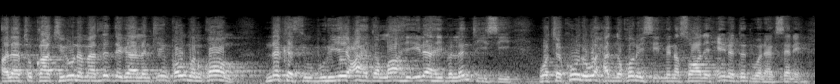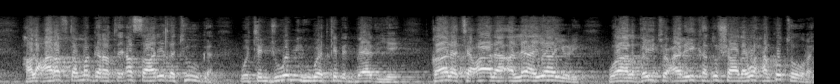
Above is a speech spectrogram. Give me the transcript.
alaa tuqaatiluuna maad la dagaalantiin qowman qoom. Nakasuu buriyey cahd allaahi ilaahay ballantiisii. Wa takuunu waxaad noqonaysiin min asaalixiina dad wanaagsane. Hal carafta ma garatay asaariqa tuuga? Watanjuwa minhu waad ka badbaadiye qaala tacaala alle ayaa yidhi wa alqaytu calayka dushaada waxaan ku tuuray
